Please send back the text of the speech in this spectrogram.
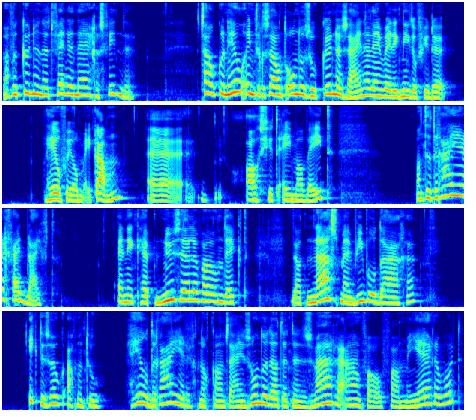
Maar we kunnen het verder nergens vinden. Het zou ook een heel interessant onderzoek kunnen zijn, alleen weet ik niet of je er heel veel mee kan. Uh, als je het eenmaal weet. Want de draaierigheid blijft. En ik heb nu zelf al ontdekt dat naast mijn wiebeldagen ik dus ook af en toe heel draaierig nog kan zijn, zonder dat het een zware aanval van meniere wordt,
